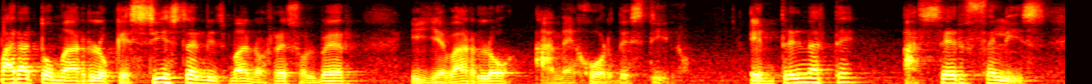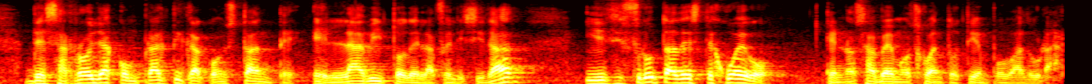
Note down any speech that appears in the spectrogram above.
para tomar lo que sí está en mis manos resolver y llevarlo a mejor destino. Entrénate a ser feliz. Desarrolla con práctica constante el hábito de la felicidad y disfruta de este juego que no sabemos cuánto tiempo va a durar.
